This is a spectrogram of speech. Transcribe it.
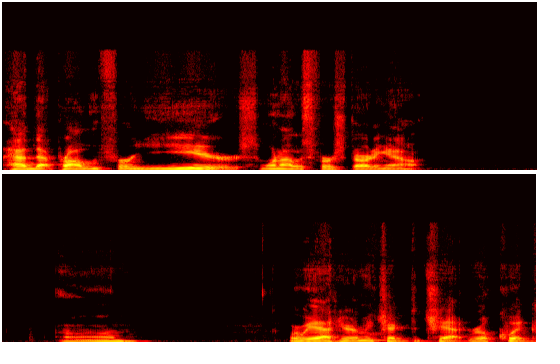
had that problem for years when I was first starting out. Um, where are we at here? Let me check the chat real quick.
